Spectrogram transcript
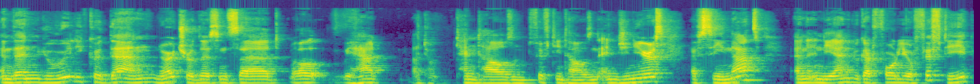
and then you really could then nurture this and said, well, we had I don't know, 10,000, 15,000 engineers have seen that. And in the end, we got 40 or 50,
